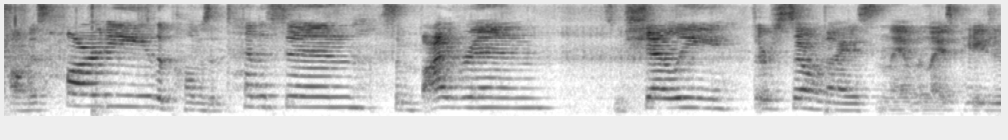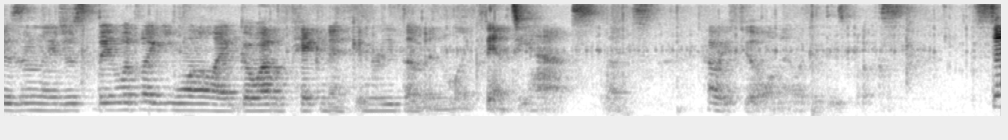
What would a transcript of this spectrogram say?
Thomas Hardy, the poems of Tennyson, some Byron, some Shelley. They're so nice and they have the nice pages and they just, they look like you want to like go have a picnic and read them in like fancy hats. That's how I feel when I look at these books. So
